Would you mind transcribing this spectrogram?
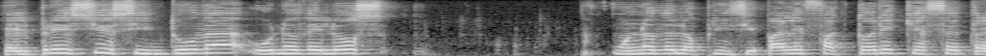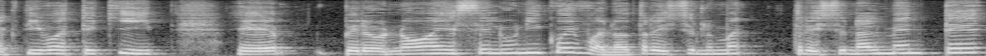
El precio es sin duda uno de los uno de los principales factores que hace atractivo este kit, eh, pero no es el único y bueno, tradicionalmente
